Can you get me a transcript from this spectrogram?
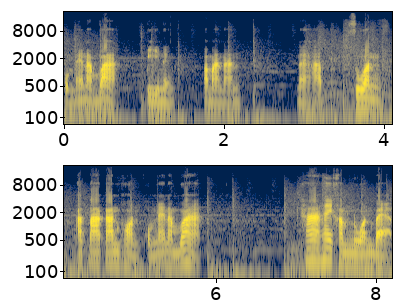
ผมแนะนำว่าปีหนึ่งประมาณนั้น นะครับ ส่วนอัตราการผ่อนผมแนะนำว่า ถ้าให้คำนวณแบบ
